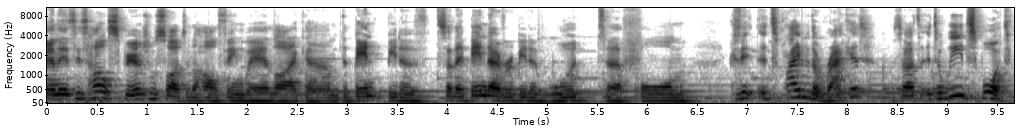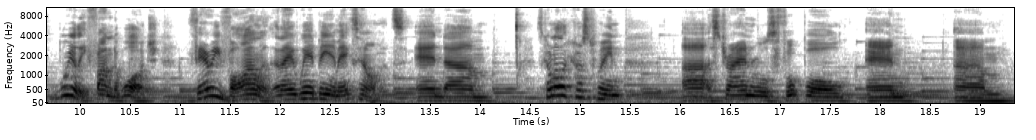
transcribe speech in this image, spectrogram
And there's this whole spiritual side to the whole thing where, like, um, the bent bit of, so they bend over a bit of wood to form, because it, it's played with a racket. So it's, it's, a weird sport. It's really fun to watch. Very violent. And they wear BMX helmets. And um, it's kind of like a cross between uh, Australian rules football and um,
